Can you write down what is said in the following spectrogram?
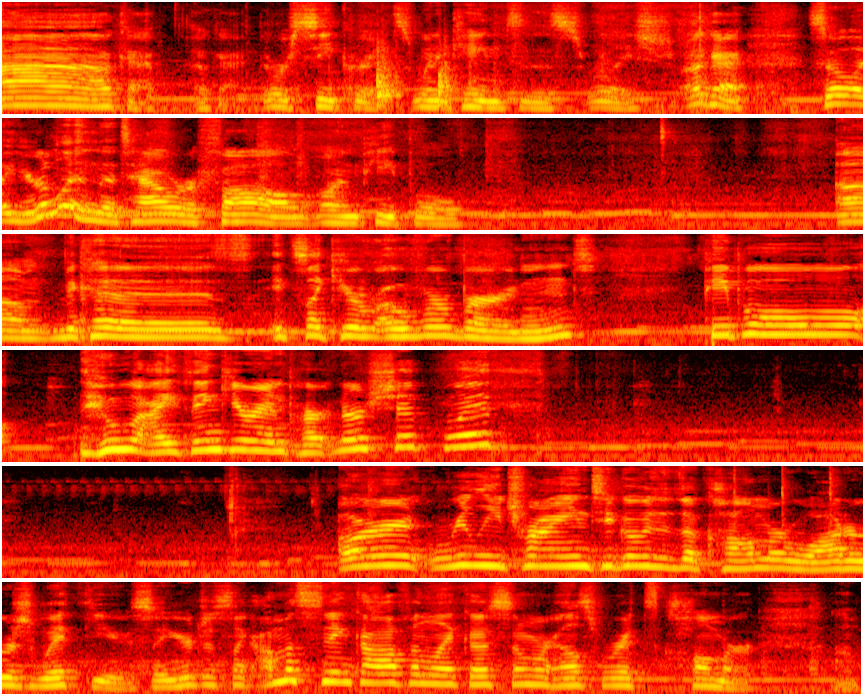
Ah, okay, okay. There were secrets when it came to this relationship. Okay, so like, you're letting the tower fall on people. Um, because it's like you're overburdened. People who I think you're in partnership with aren't really trying to go to the calmer waters with you. So you're just like, I'm gonna sneak off and like go somewhere else where it's calmer. Um,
